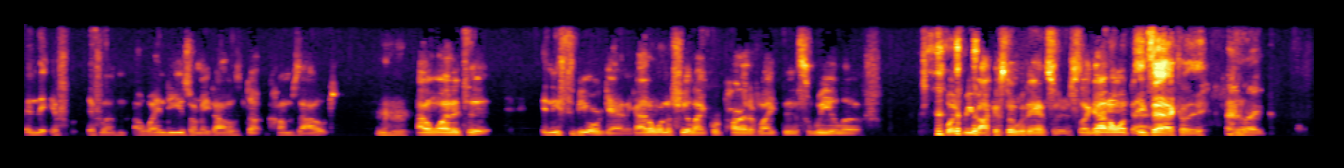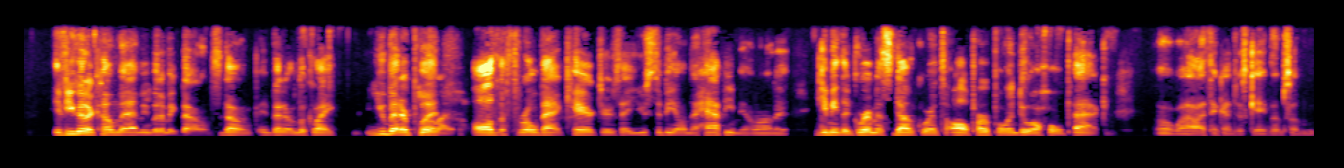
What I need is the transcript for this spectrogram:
and if if a, a Wendy's or McDonald's duck comes out, Mm-hmm. I want it to. It needs to be organic. I don't want to feel like we're part of like this wheel of what Reebok is doing with answers. Like I don't want that. Exactly. like If you're gonna come at me with a McDonald's dunk, it better look like you better put right. all the throwback characters that used to be on the Happy Meal on it. Give me the Grimace dunk where it's all purple and do a whole pack. Oh wow, I think I just gave them something.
